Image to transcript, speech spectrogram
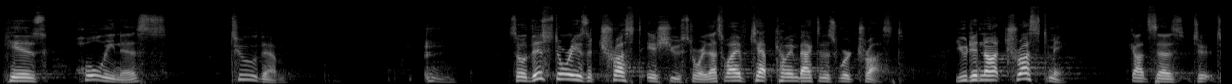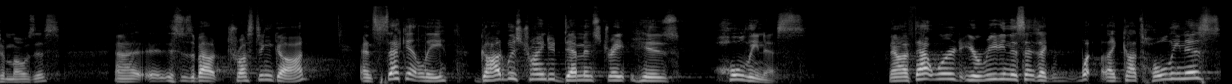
his holiness to them. so, this story is a trust issue story. That's why I've kept coming back to this word trust. You did not trust me, God says to, to Moses. Uh, this is about trusting God. And secondly, God was trying to demonstrate his holiness. Now, if that word you're reading this sentence like what like God's holiness,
